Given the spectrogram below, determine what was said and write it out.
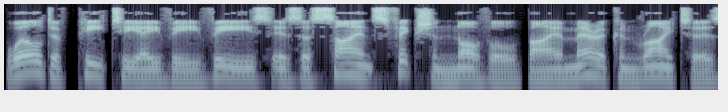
World of PTAVVs is a science fiction novel by American writers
